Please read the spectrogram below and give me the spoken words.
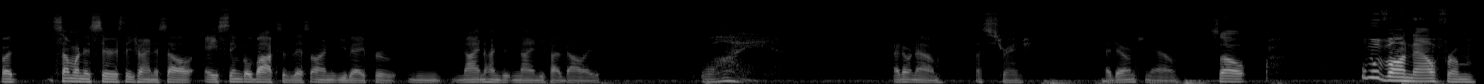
but someone is seriously trying to sell a single box of this on eBay for nine hundred and ninety-five dollars. Why? I don't know. That's strange. I don't know. So we'll move on now from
